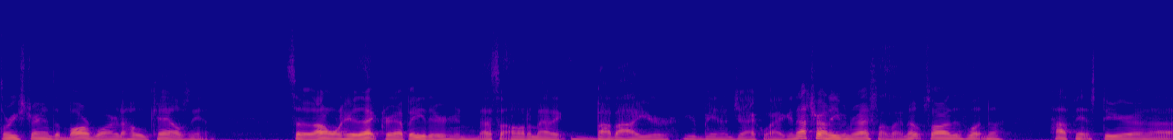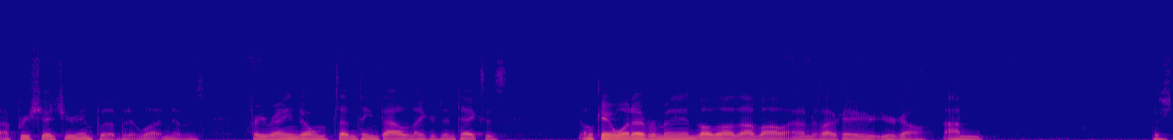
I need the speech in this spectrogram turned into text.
three strands of barbed wire to hold cows in. So I don't want to hear that crap either, and that's an automatic bye bye. You're you're being a jack wagon. I try to even rationalize like, nope, sorry, this wasn't a high fence deer. I appreciate your input, but it wasn't. It was free range on 17,000 acres in Texas. Okay, whatever, man. Blah blah blah blah. And I'm just like, okay, you're, you're gone. I'm. There's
